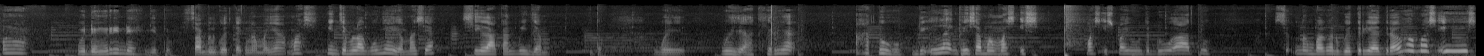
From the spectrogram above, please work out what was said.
wah gue dengerin deh gitu. Sambil gue tag namanya Mas pinjam lagunya ya Mas ya. Silakan pinjam gitu. Gue Wih akhirnya aduh di like deh sama Mas Is. Mas Is payung teduh tuh seneng banget gue teriak-teriak oh, Mas Is.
